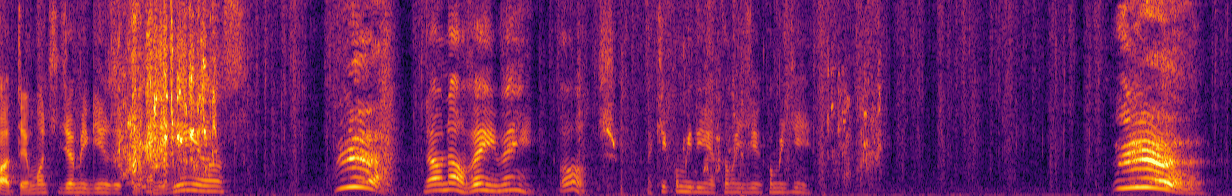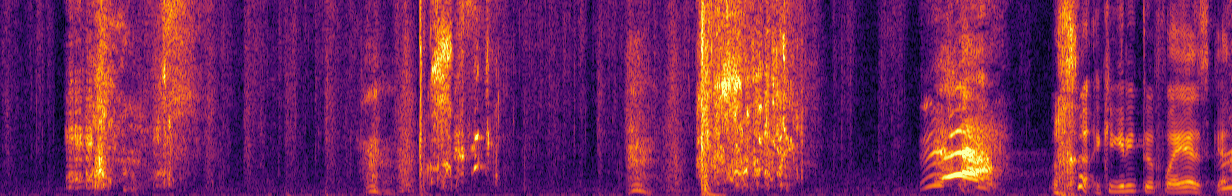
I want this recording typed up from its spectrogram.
Opa, tem um monte de amiguinhos aqui. Amiguinhos! Não, não, vem, vem. Oh, aqui comidinha, comidinha, comidinha. que grito foi esse, cara?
